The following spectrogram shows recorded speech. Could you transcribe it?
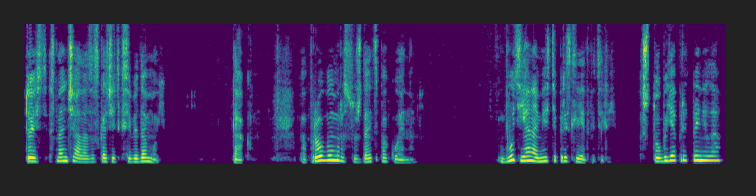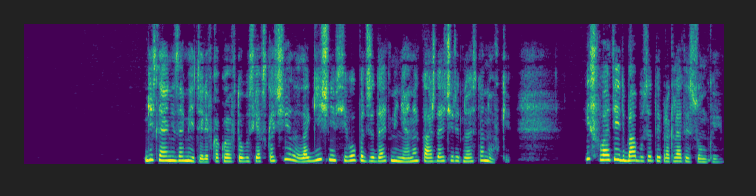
То есть сначала заскочить к себе домой. Так, попробуем рассуждать спокойно. Будь я на месте преследователей, что бы я предприняла? Если они заметили, в какой автобус я вскочила, логичнее всего поджидать меня на каждой очередной остановке и схватить бабу с этой проклятой сумкой.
